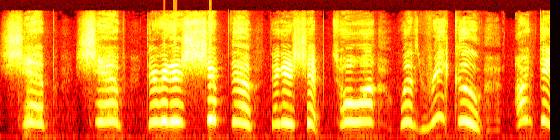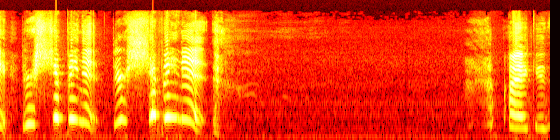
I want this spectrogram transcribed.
Ship! Ship! They're gonna ship them! They're gonna ship Towa with Riku! Aren't they? They're shipping it! They're shipping it! I can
